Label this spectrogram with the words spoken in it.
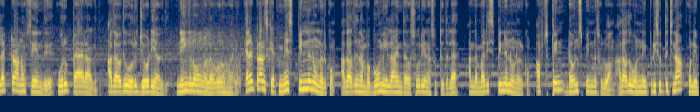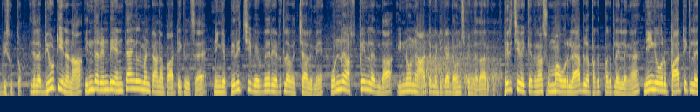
எலக்ட்ரானும் சேர்ந்து ஒரு பேர் ஆகுது. அதாவது ஒரு ஜோடி ஆகுது. நீங்களும் உங்கள் லவ்வரும் மாதிரி. எலக்ட்ரான்ஸ்க்கு மே ஸ்பின்னு ஒன்று இருக்கும். அதாவது நம்ம பூமியெலாம் இந்த சூரியனை சுற்றுதுல அந்த மாதிரி ஸ்பின்னு ஒன்று இருக்கும். அப் ஸ்பின் டவுன் ஸ்பின்னு சொல்லுவாங்க. அதாவது ஒன்று இப்படி சுற்றுச்சுன்னா ஒன்று இப்படி சுற்றும் இதில் பியூட்டி என்னென்னா இந்த ரெண்டு என்டாங்கிள்மெண்ட் ஆன பார்ட்டிகிள்ஸை நீங்கள் பிரித்து வெவ்வேறு இடத்துல வச்சாலுமே ஒன்று அப் ஸ்பின்ல இருந்தால் இன்னொன்று ஆட்டோமேட்டிக்காக டவுன் ஸ்பின்ல தான் இருக்கும். பிரித்து வைக்கிறதுனா சும்மா ஒரு லேபில் பக்கத்து பக்கத்தில் இல்லைங்க. நீங்கள் ஒரு பார்ட்டிகிளை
